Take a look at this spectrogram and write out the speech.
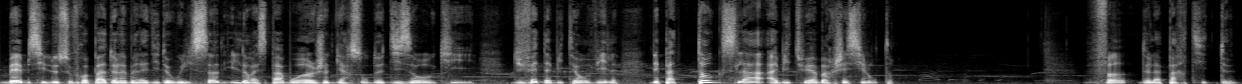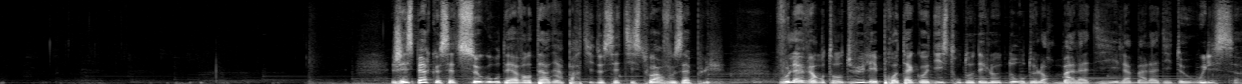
Même s'il ne souffre pas de la maladie de Wilson, il ne reste pas moins un jeune garçon de 10 ans qui, du fait d'habiter en ville, n'est pas tant que cela habitué à marcher si longtemps. Fin de la partie 2. J'espère que cette seconde et avant-dernière partie de cette histoire vous a plu. Vous l'avez entendu, les protagonistes ont donné le nom de leur maladie, la maladie de Wilson.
